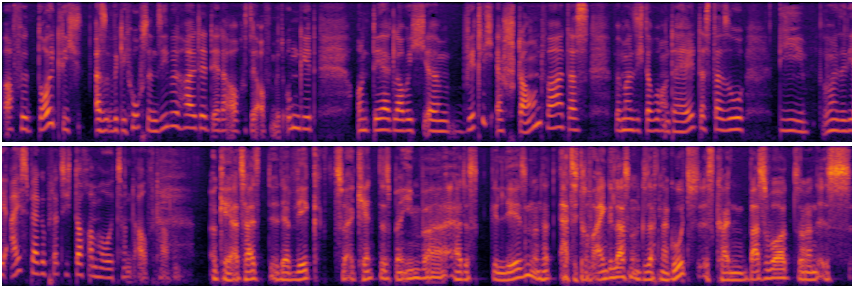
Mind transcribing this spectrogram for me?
auch für deutlich, also wirklich hochsensibel halte, der da auch sehr offen mit umgeht und der, glaube ich, ähm, wirklich erstaunt war, dass, wenn man sich darüber unterhält, dass da so die, die Eisberge plötzlich doch am Horizont auftauchen. Okay, das heißt, der Weg zur Erkenntnis bei ihm war, er hat es gelesen und hat, er hat sich darauf eingelassen und gesagt, na gut, ist kein Buzzword, sondern ist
